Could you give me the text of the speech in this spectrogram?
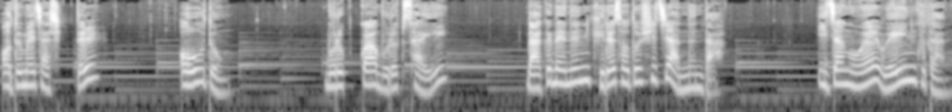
어둠의 자식들, 어우동, 무릎과 무릎 사이, 나그네는 길에서도 쉬지 않는다. 이장호의 외인 구단,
